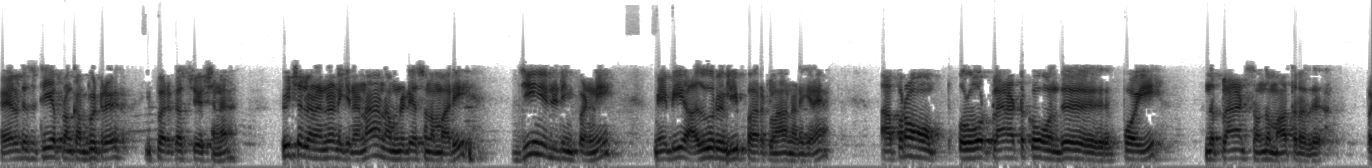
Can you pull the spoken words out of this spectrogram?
எலக்ட்ரிசிட்டி அப்புறம் கம்ப்யூட்டர் இப்போ இருக்க சுச்சுவேஷனு ஃப்யூச்சரில் நான் என்ன நினைக்கிறேன்னா நான் முன்னாடியே சொன்ன மாதிரி ஜீன் எடிட்டிங் பண்ணி மேபி அது ஒரு லீப்பாக இருக்கலாம்னு நினைக்கிறேன். அப்புறம் ஒவ்வொரு பிளானட்டுக்கும் வந்து போய் இந்த பிளானட்ஸ் வந்து மாற்றுறது இப்போ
